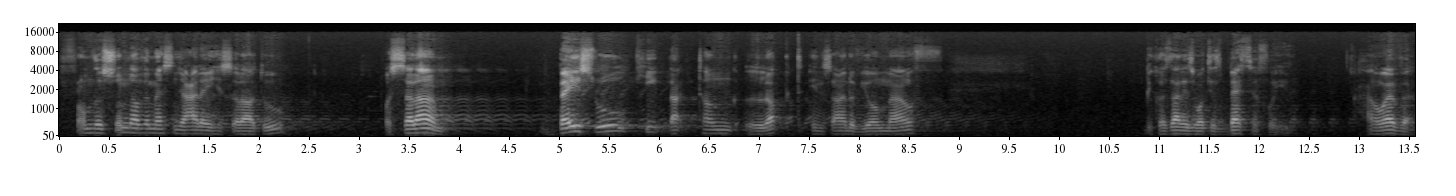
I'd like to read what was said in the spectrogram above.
from the Sunnah of the Messenger alayhi salatu wassalam. Base rule, keep that tongue locked inside of your mouth because that is what is better for you. However,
